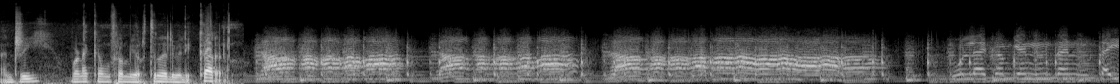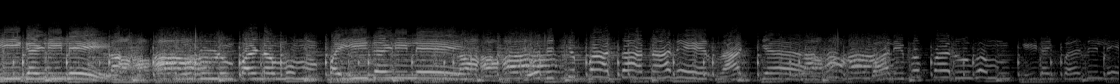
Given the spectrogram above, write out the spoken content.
நன்றி. வணக்கம் ஃப்ரம் யுவர் திருநெல்வேலிக்காரன் உலகம் எந்த கைகளிலே? உருளும் பணமும் பைகளிலே? யோசிச்சு பார்த்தா நானே ராஜா. வாலிப பருவம் கிடைப்பதிலே.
